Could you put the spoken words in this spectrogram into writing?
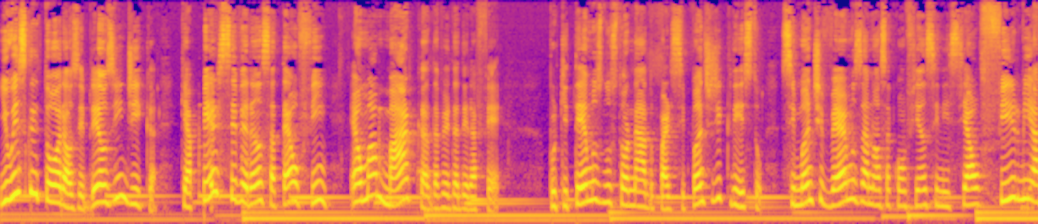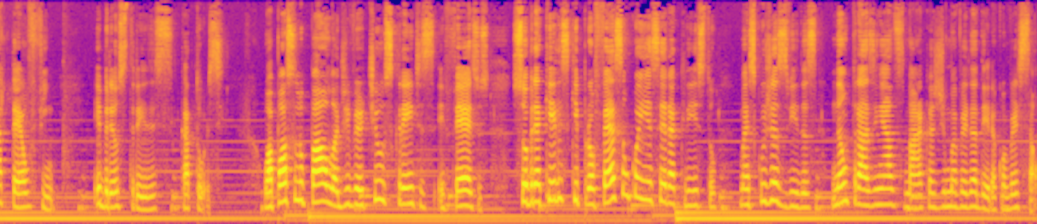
E o escritor aos Hebreus indica que a perseverança até o fim é uma marca da verdadeira fé, porque temos nos tornado participantes de Cristo se mantivermos a nossa confiança inicial firme até o fim. Hebreus 13, 14. O apóstolo Paulo advertiu os crentes efésios sobre aqueles que professam conhecer a Cristo, mas cujas vidas não trazem as marcas de uma verdadeira conversão.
